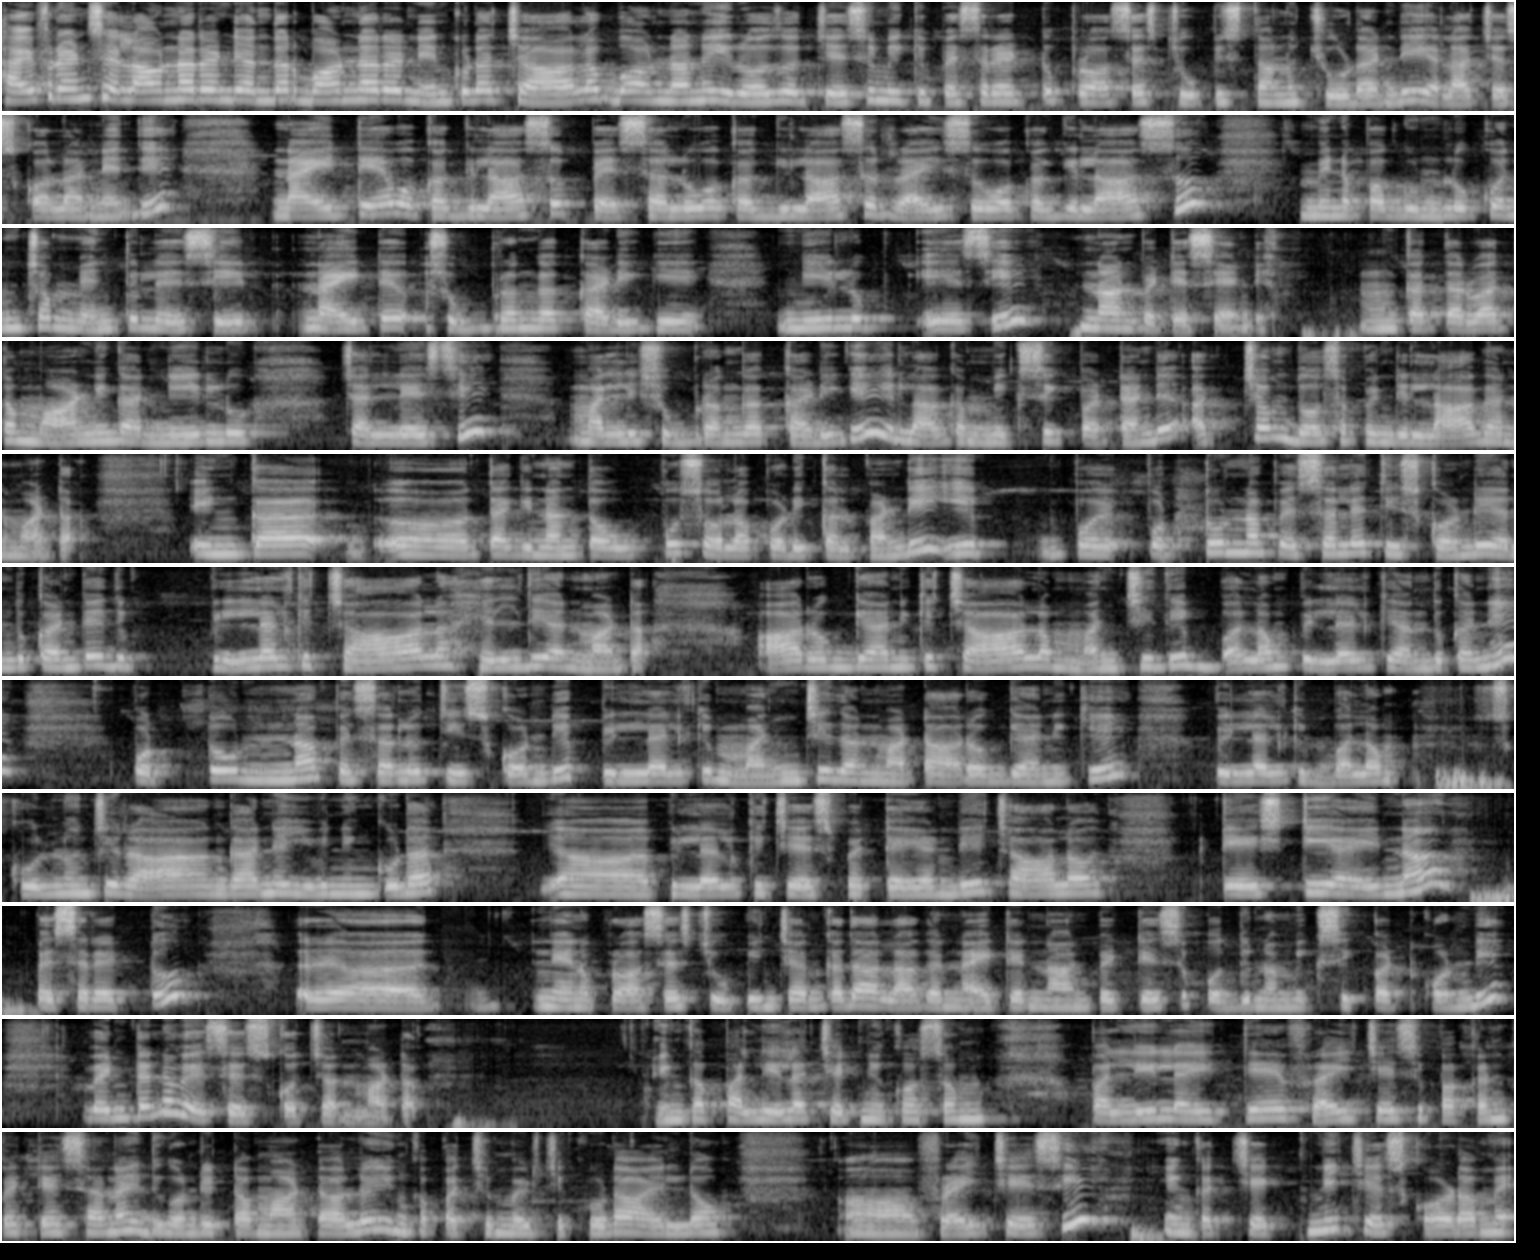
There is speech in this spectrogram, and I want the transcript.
Hi friends ఎలా ఉన్నారండి? అందరు బాగున్నారా నేను కూడా చాలా బాగున్నాను. ఈరోజు వచ్చేసి మీకు పెసరట్టు ప్రాసెస్ చూపిస్తాను. చూడండి ఎలా చేసుకోవాలనేది. నైటే ఒక గ్లాసు పెసలు ఒక గ్లాసు రైస్ ఒక గ్లాసు మినపగుండ్లు కొంచెం మెంతులు వేసి నైటే శుభ్రంగా కడిగి నీళ్ళు వేసి నానబెట్టేసేయండి. ఇంకా తర్వాత మార్నింగ్ ఆ నీళ్ళు చల్లేసి మళ్ళీ శుభ్రంగా కడిగి ఇలాగ మిక్సీకి పట్టండి. అచ్చం దోసపిండి లాగా అనమాట ఇంకా తగినంత ఉప్పు సోలా పొడి కలపండి. ఈ పొట్టున్న పెసలే తీసుకోండి. ఎందుకంటే ఇది పిల్లలకి చాలా హెల్దీ అనమాట ఆరోగ్యానికి చాలా మంచిది బలం పిల్లలకి. అందుకని పొట్టు ఉన్న పెసలు తీసుకోండి. పిల్లలకి మంచిదన్నమాట ఆరోగ్యానికి. పిల్లలకి బలం. స్కూల్ నుంచి రాగానే ఈవినింగ్ కూడా పిల్లలకి చేసి పెట్టేయండి. చాలా టేస్టీ అయిన పెసరట్టు. నేను ప్రాసెస్ చూపించాను కదా అలాగ నైట్ నానబెట్టేసి పొద్దున్న మిక్సీకి పట్టుకోండి. వెంటనే వేసేసుకోవచ్చు అనమాట ఇంకా పల్లీల చట్నీ కోసం పల్లీలు అయితే ఫ్రై చేసి పక్కన పెట్టేశాను. ఇదిగోండి టమాటాలు ఇంకా పచ్చిమిర్చి కూడా ఆయిల్లో ఫ్రై చేసి ఇంకా చట్నీ చేసుకోవడమే.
